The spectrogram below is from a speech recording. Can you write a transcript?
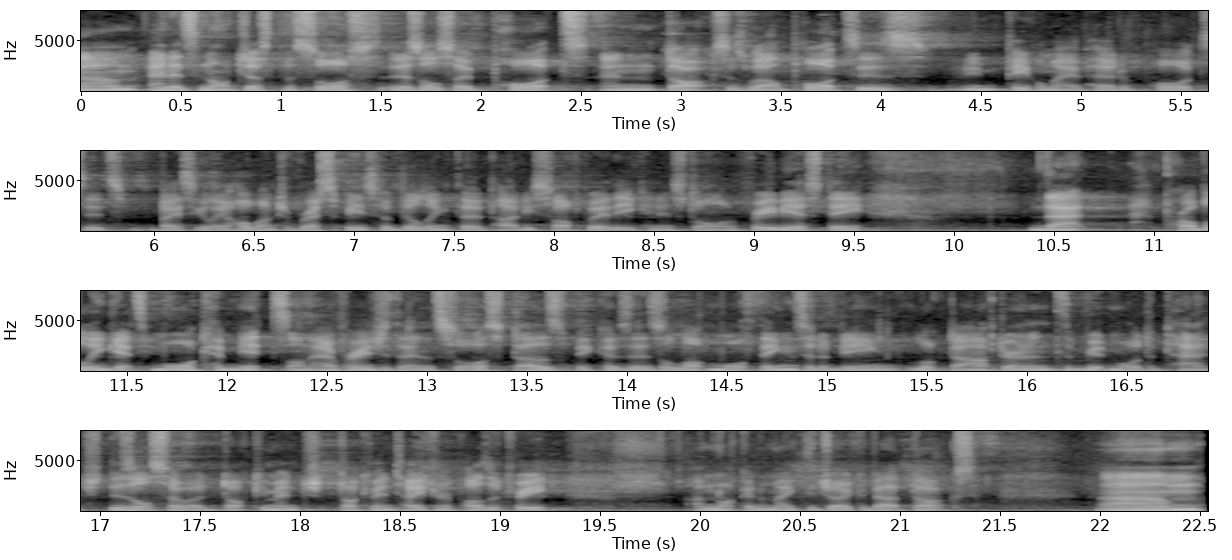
Um, and it's not just the source, there's also ports and docs as well. Ports is, people may have heard of ports, it's basically a whole bunch of recipes for building third party software that you can install on FreeBSD. That probably gets more commits on average than source does because there's a lot more things that are being looked after and it's a bit more detached. There's also a document, documentation repository. I'm not going to make the joke about docs. Um,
